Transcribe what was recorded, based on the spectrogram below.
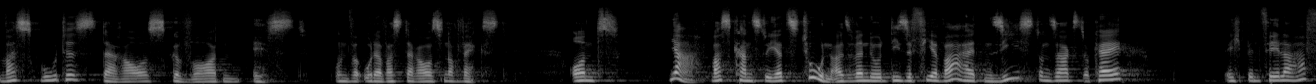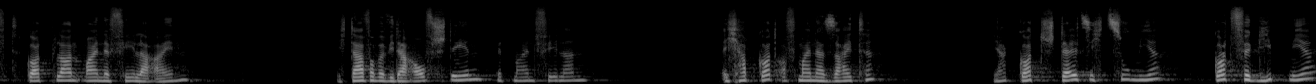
was Gutes daraus geworden ist und, oder was daraus noch wächst. Und ja, was kannst du jetzt tun? Also wenn du diese vier Wahrheiten siehst und sagst, okay, ich bin fehlerhaft, Gott plant meine Fehler ein, ich darf aber wieder aufstehen mit meinen Fehlern, ich habe Gott auf meiner Seite, ja, Gott stellt sich zu mir, Gott vergibt mir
